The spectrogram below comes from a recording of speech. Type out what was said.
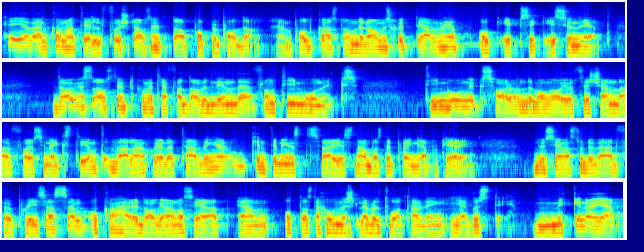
Hej och välkomna till första avsnittet av Popperpodden. En podcast om dynamisk skytte i allmänhet och IPSIC i synnerhet. I dagens avsnitt kommer vi träffa David Linde från Team Onyx. Team Onyx har under många år gjort sig kända för sina extremt välarrangerade tävlingar och inte minst Sveriges snabbaste poängrapportering. Nu senast stod det värd för polis-SM och har här i dagen annonserat en åtta stationers level 2-tävling i augusti. Mycket nöje!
